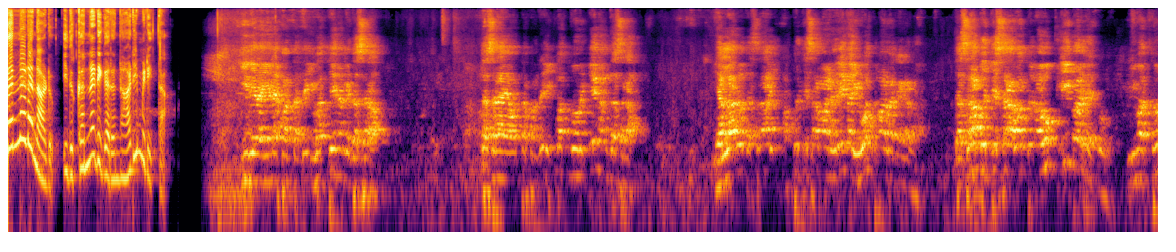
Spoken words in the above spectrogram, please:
ಕನ್ನಡ ನಾಡು, ಇದು ಕನ್ನಡಿಗರ ನಾಡಿಮಿಡಿತ. ಈ ದಿನ ಏನಪ್ಪಾ ಅಂತಂದ್ರೆ ಇವತ್ತೇ ನಮಗೆ ದಸರಾ. ದಸರಾ ಯಾವತ್ತಪ್ಪ ಅಂದ್ರೆ ಇಪ್ಪತ್ತ್ ಮೂರಕ್ಕೆ ನಮ್ ದಸರಾ. ಎಲ್ಲರೂ ದಸರಾ ಹಬ್ಬದ ದಿವಸ ಮಾಡಿದ್ರೆ ನಾವು ಇವತ್ತು ಮಾಡ್ಬೇಕಾಗಲ್ಲ. ದಸರಾ ಹಬ್ಬದ ಅವತ್ತು ನಾವು ಕ್ಲೀನ್ ಮಾಡಬೇಕು. ಇವತ್ತು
